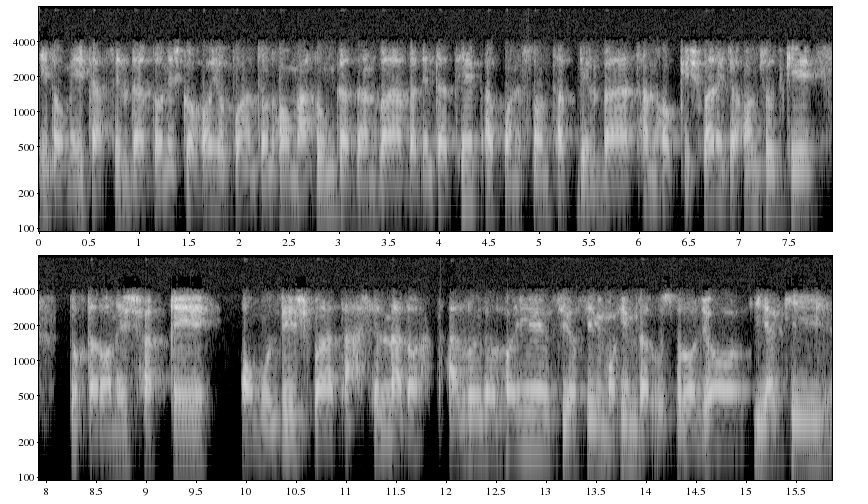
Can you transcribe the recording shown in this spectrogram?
ادامه تحصیل در دانشگاه ها یا پوهنتون ها محروم کردند و بدین ترتیب افغانستان تبدیل به تنها کشور جهان شد که دخترانش حق آموزش و تحصیل ندارند از رویدادهای سیاسی مهم در استرالیا یکی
